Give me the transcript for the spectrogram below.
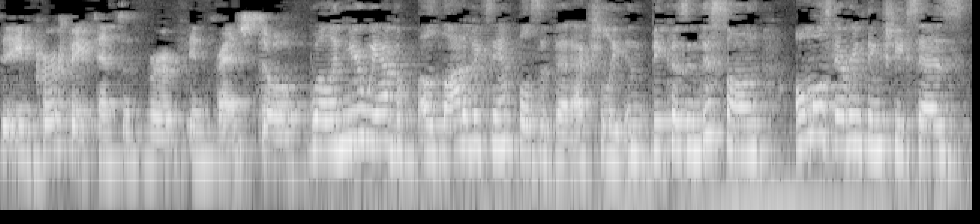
the imperfect tense of the verb in French. So Well, and here we have a, a lot of examples of that actually, in, because in this song, almost everything she says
